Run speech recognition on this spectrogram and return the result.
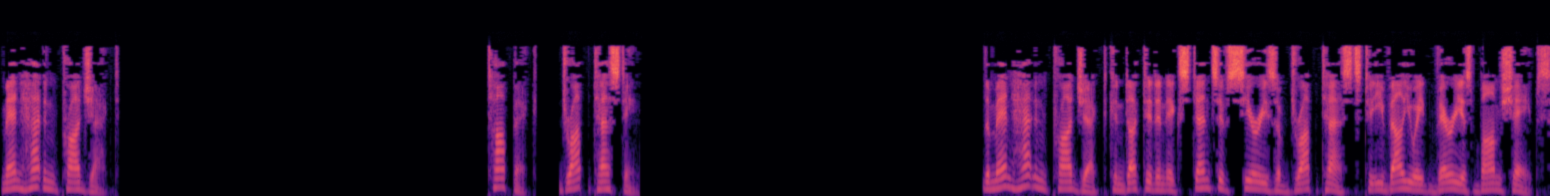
Manhattan Project Drop testing The Manhattan Project conducted an extensive series of drop tests to evaluate various bomb shapes.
